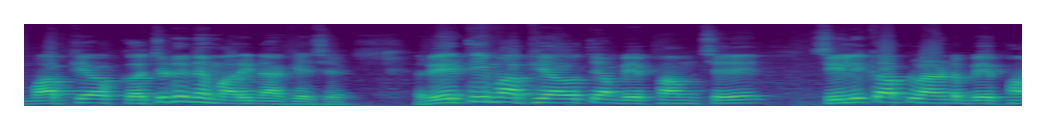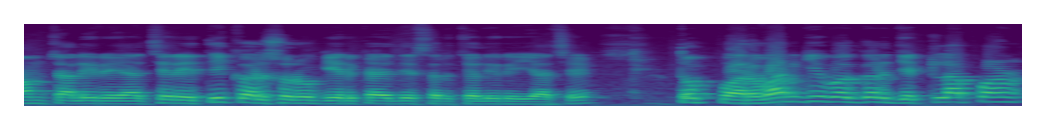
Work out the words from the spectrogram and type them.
માફિયાઓ કચડીને મારી નાખે છે. રેતી માફિયાઓ ત્યાં બેફામ છે. સિલિકા પ્લાન્ટ બેફામ ચાલી રહ્યા છે. રેતી કરસરો ગેરકાયદેસર ચાલી રહ્યા છે. તો પરવાનગી વગર જેટલા પણ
